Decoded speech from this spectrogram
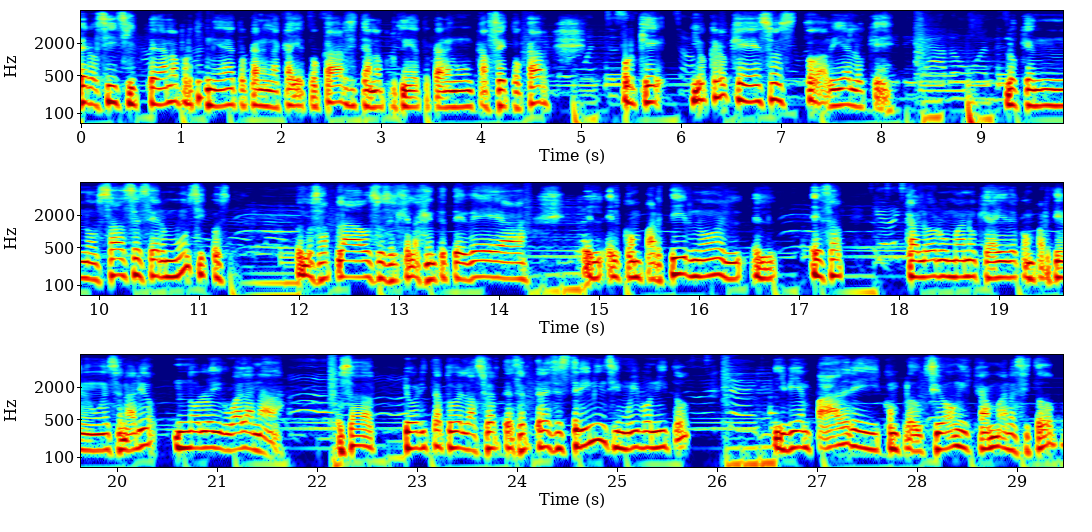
Pero sí, si te dan la oportunidad de tocar en la calle, tocar. Si te dan la oportunidad de tocar en un café, tocar. Porque yo creo que eso es todavía lo que, lo que nos hace ser músicos. Pues los aplausos, el que la gente te vea, el, compartir, ¿no? El, el, calor humano que hay de compartir en un escenario no lo iguala nada. O sea, yo ahorita tuve la suerte de hacer tres streamings y muy bonito y bien padre y con producción y cámaras y todo,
